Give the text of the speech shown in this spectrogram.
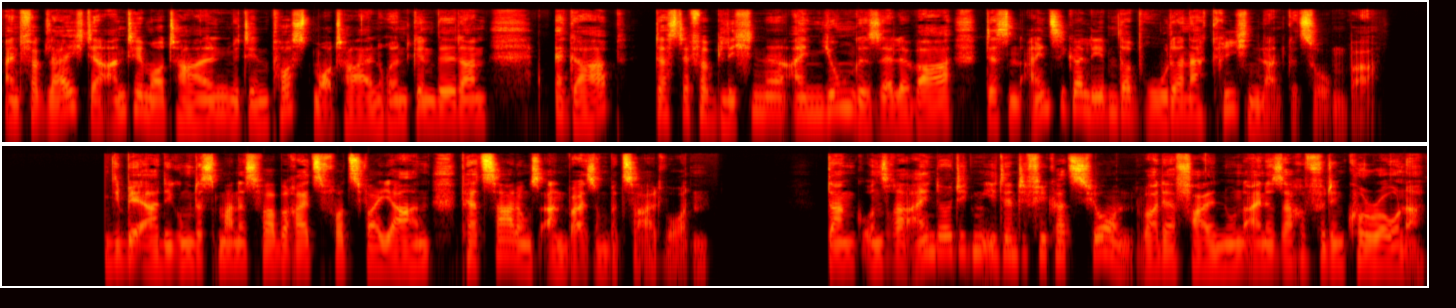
Ein Vergleich der antemortalen mit den postmortalen Röntgenbildern ergab, dass der Verblichene ein Junggeselle war, dessen einziger lebender Bruder nach Griechenland gezogen war. Die Beerdigung des Mannes war bereits vor zwei Jahren per Zahlungsanweisung bezahlt worden. Dank unserer eindeutigen Identifikation war der Fall nun eine Sache für den Corona.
